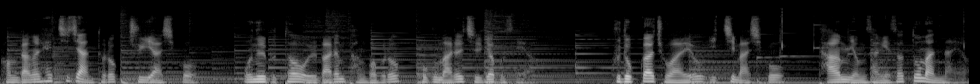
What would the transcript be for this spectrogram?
건강을 해치지 않도록 주의하시고 오늘부터 올바른 방법으로 고구마를 즐겨보세요. 구독과 좋아요 잊지 마시고 다음 영상에서 또 만나요.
